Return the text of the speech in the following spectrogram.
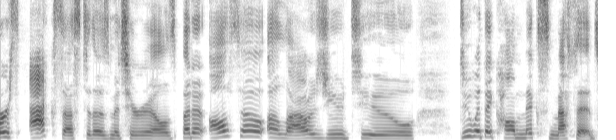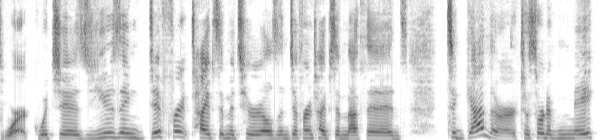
first access to those materials, but it also allows you to do what they call mixed methods work, which is using different types of materials and different types of methods together to sort of make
